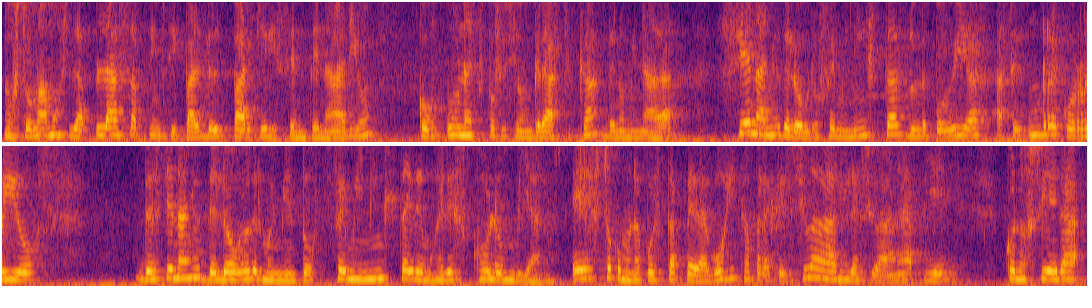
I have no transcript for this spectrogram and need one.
Nos tomamos la plaza principal del Parque Bicentenario con una exposición gráfica denominada 100 años de logros feministas, donde podías hacer un recorrido de 100 años de logro del movimiento feminista y de mujeres colombianos. Esto como una apuesta pedagógica para que el ciudadano y la ciudadana a pie conociera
